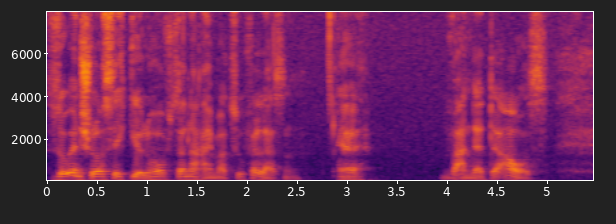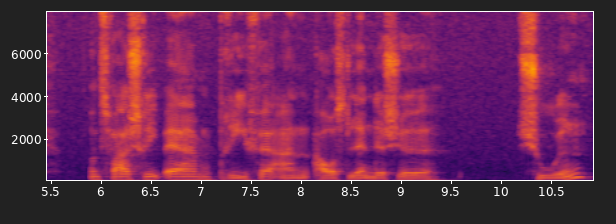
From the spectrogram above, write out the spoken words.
So entschloss sich Gilhoff, seine Heimat zu verlassen. Er wanderte aus. Und zwar schrieb er Briefe an ausländische Schulen,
